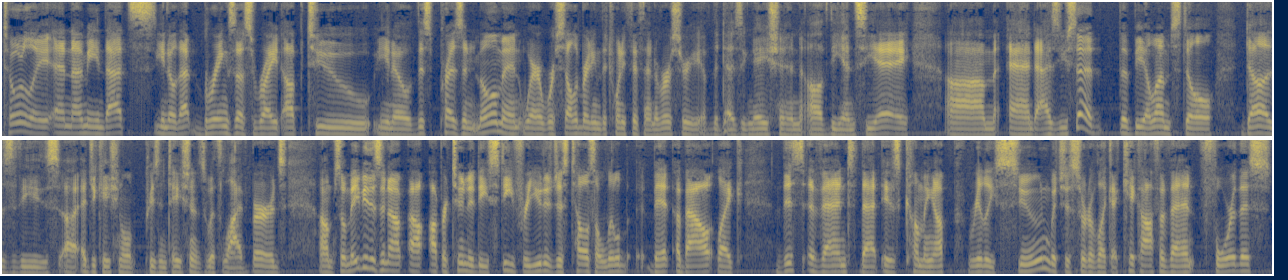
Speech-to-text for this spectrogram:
Totally. And I mean, that's, you know, that brings us right up to, you know, this present moment where we're celebrating the 25th anniversary of the designation of the NCA. Um, and as you said, the BLM still does these uh, educational presentations with live birds. Um, so maybe there's an op- opportunity, Steve, for you to just tell us a little bit about like this event that is coming up really soon, which is sort of like a kickoff event for this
